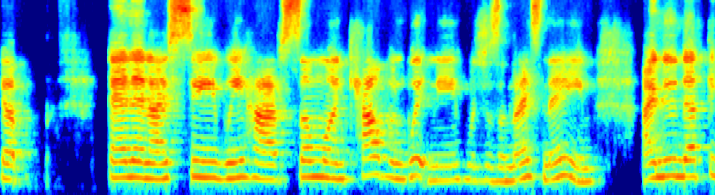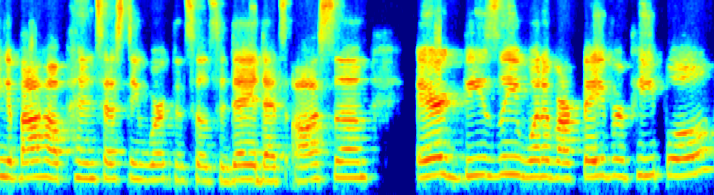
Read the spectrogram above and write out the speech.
Yep. And then I see we have someone, Calvin Whitney, which is a nice name. I knew nothing about how pen testing worked until today. That's awesome. Eric Beasley, one of our favorite people.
